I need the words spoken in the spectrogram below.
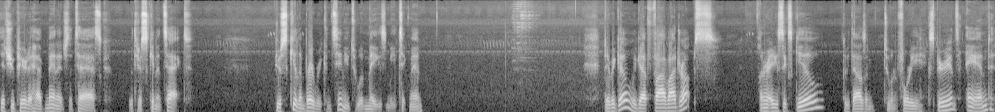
yet you appear to have managed the task with your skin intact. Your skill and bravery continue to amaze me, Tickman. There we go. We got five eye drops, 186 gil, 3,240 experience, and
